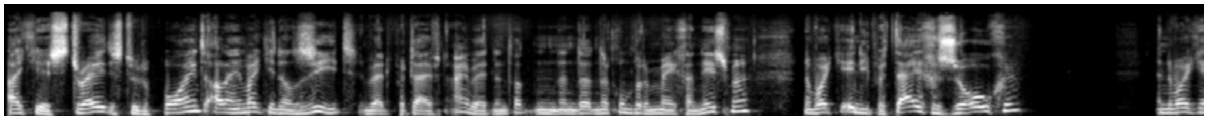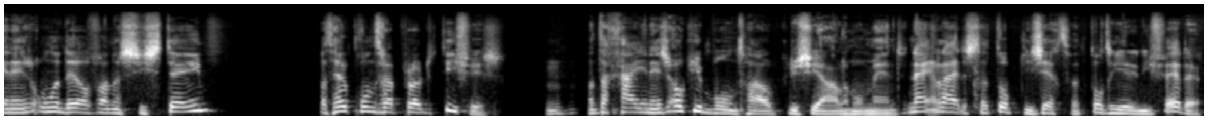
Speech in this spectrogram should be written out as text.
Adje is straight, is to the point. Alleen wat je dan ziet bij de Partij van de Arbeid, en dat, dan, dan komt er een mechanisme. Dan word je in die partij gezogen. En dan word je ineens onderdeel van een systeem wat heel contraproductief is. Mhm. Want dan ga je ineens ook je mond houden op cruciale momenten. Nee, een leider staat op die zegt van tot hier en niet verder.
